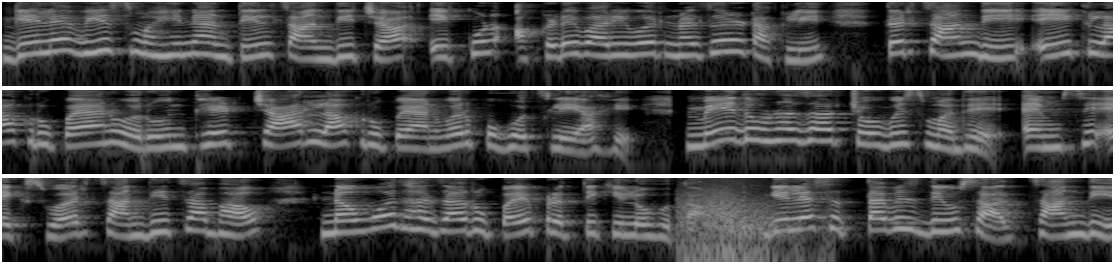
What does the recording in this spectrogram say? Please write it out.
गेल्या वीस महिन्यांतील चांदीच्या एकूण आकडेवारीवर नजर टाकली तर चांदी एक लाख रुपयांवरून थेट चार लाख रुपयांवर पोहोचली आहे. मे दोन हजार चोवीसमध्ये एम सी एक्सवर चांदीचा भाव नव्वद हजार रुपये प्रति किलो होता. गेल्या सत्तावीस दिवसात चांदी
